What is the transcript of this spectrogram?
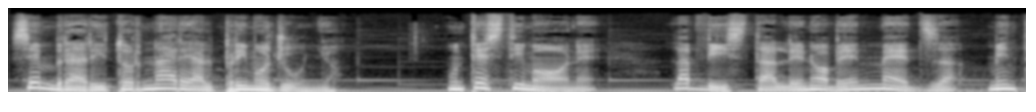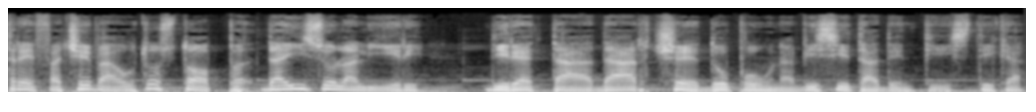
sembra ritornare al primo giugno. Un testimone l'ha vista alle nove e mezza mentre faceva autostop da Isola Liri, diretta ad Arce dopo una visita dentistica.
